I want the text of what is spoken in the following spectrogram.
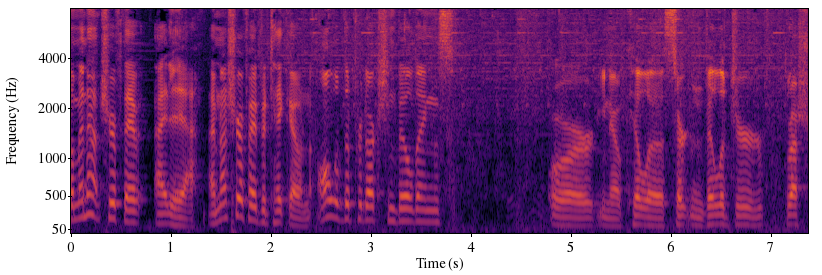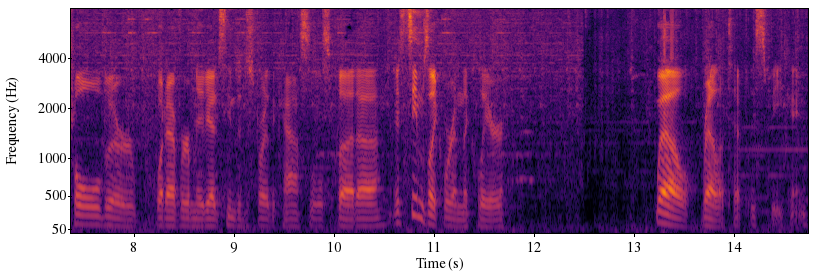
Um, I'm not sure if they. Have, I, yeah, I'm not sure if I would take out all of the production buildings, or you know, kill a certain villager threshold or whatever. Maybe I just need to destroy the castles. But uh, it seems like we're in the clear. Well, relatively speaking.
